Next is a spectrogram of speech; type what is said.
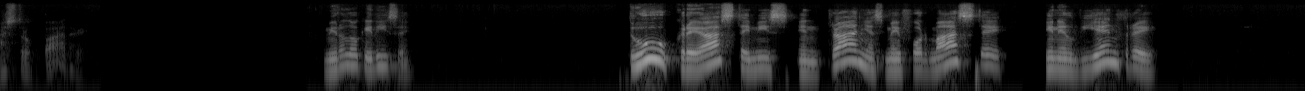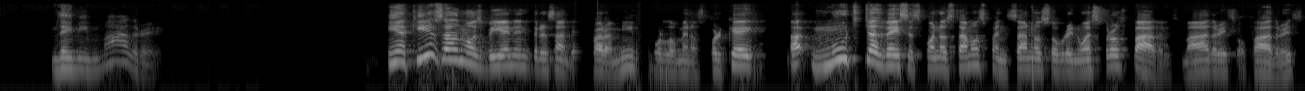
nuestro Padre. Mira lo que dice. Tú creaste mis entrañas, me formaste en el vientre de mi madre. Y aquí es algo bien interesante, para mí por lo menos, porque ah, muchas veces cuando estamos pensando sobre nuestros padres, madres o padres,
